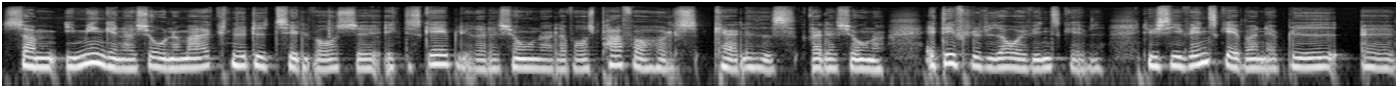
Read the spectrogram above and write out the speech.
som i min generation er meget knyttet til vores øh, ægteskabelige relationer, eller vores parforholds kærlighedsrelationer, at det er flyttet over i venskabet. Det vil sige, at venskaberne er blevet, øh,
